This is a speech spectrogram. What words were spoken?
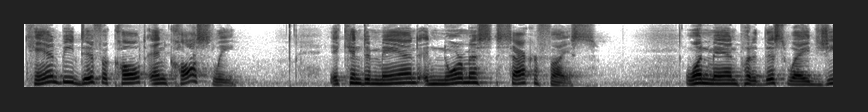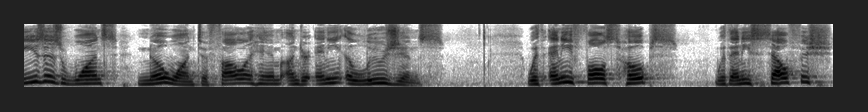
can be difficult and costly. It can demand enormous sacrifice. One man put it this way Jesus wants no one to follow him under any illusions, with any false hopes, with any selfish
